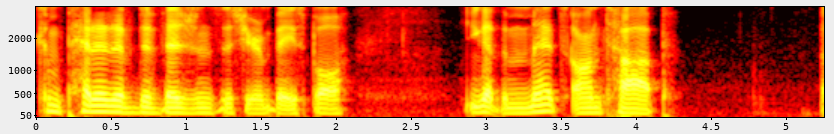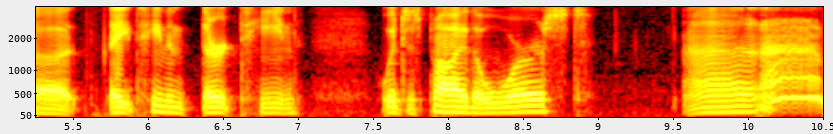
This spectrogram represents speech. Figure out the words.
competitive divisions this year in baseball. You got the Mets on top, uh, 18 and 13, which is probably the worst. Uh,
